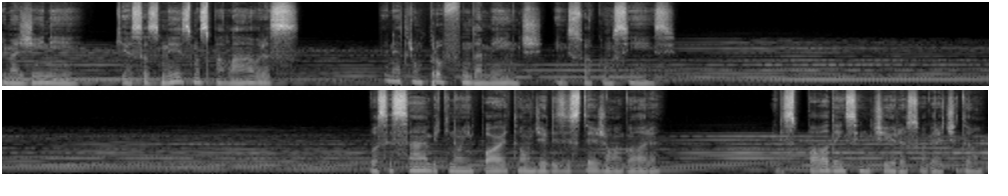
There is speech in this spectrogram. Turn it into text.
Imagine que essas mesmas palavras penetram profundamente em sua consciência. Você sabe que não importa onde eles estejam agora, eles podem sentir a sua gratidão.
